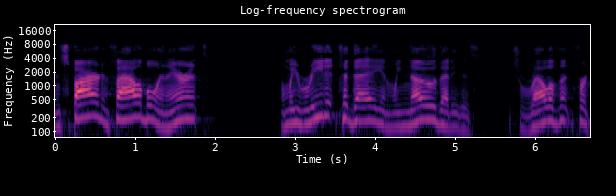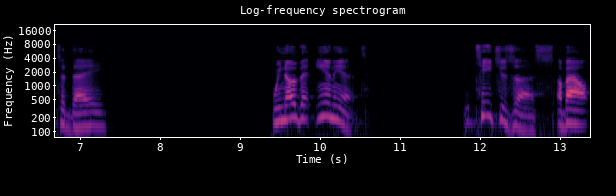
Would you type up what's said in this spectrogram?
inspired, infallible, inerrant. And we read it today and we know that it is it's relevant for today. We know that in it, it teaches us about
